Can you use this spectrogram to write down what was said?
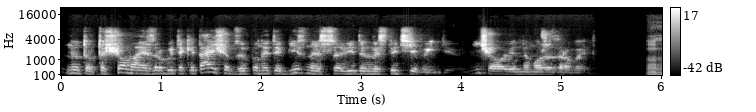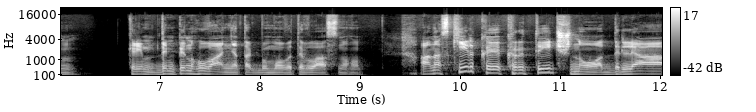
Ну тобто, що має зробити Китай, щоб зупинити бізнес від інвестицій в Індію? Нічого він не може зробити. Угу. Крім демпінгування, так би мовити, власного. А наскільки критично для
